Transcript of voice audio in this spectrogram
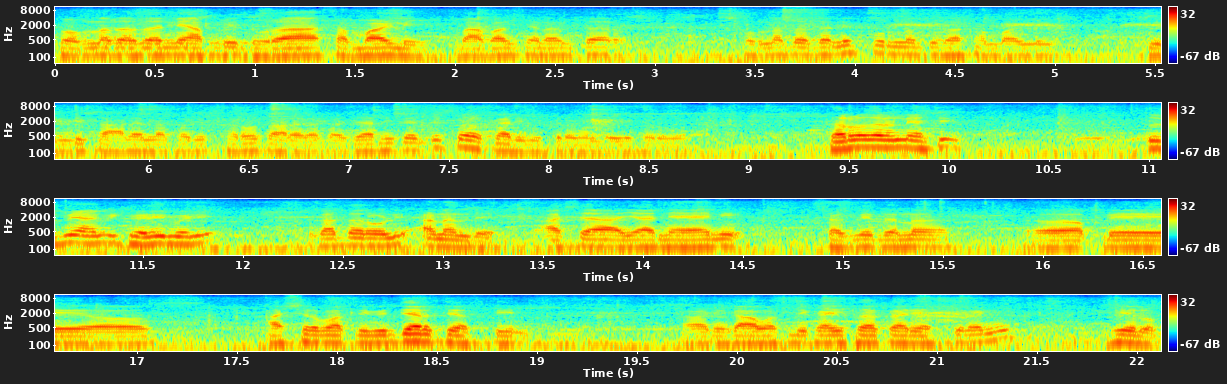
सोमनाथ दादांनी आपली धुरा सांभाळली. बाबांच्या नंतर सोमनाथ दादांनी पूर्ण धुरा सांभाळली. दिंडी चालायला पाहिजे सर्व चालायला पाहिजे. आणि त्यांचे सहकारी मित्रमंडळी सर्व. सर्वजणांनी अशी तुम्ही आम्ही खेळीमेळी गदारोळी आनंदे. अशा या न्यायाने सगळेजण आपले आश्रमातले विद्यार्थी असतील आणि गावातले काही सहकारी असतील आणि हे लोक.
